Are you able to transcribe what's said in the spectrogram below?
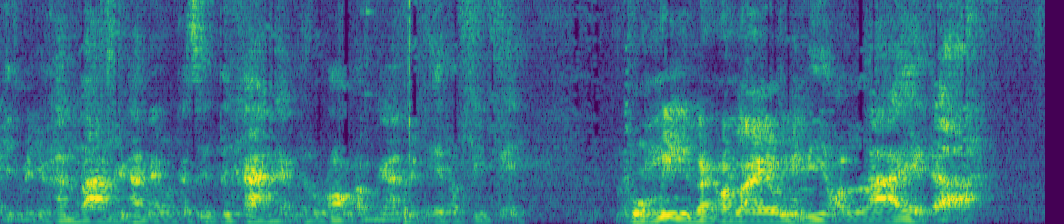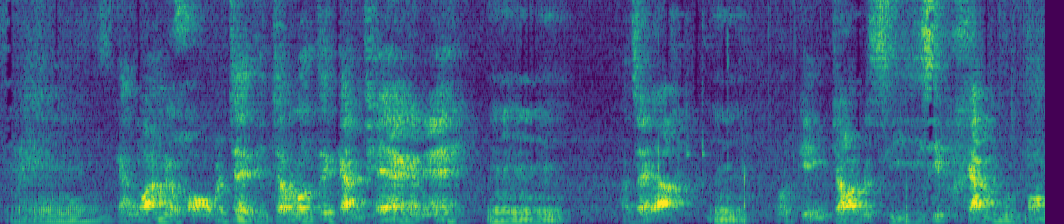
ผิดมาอยู่ข้างบ้านอยู่ข้างในมันก็ซื้อตื้อข้างแถมถ้าลูกน้องทำงานอยู่ที่ออฟฟิศเลยทวงหนี้ทางออนไลน์เอาอีกมีออนไลน์อะจ้ะอ๋อกลางวันก็ขอพระเจ้าที่จอดรถในการแชร์กันไงอืมอืมอืมเข้าใจเหรออืม รถเก่งจอดสี่สิบคันคุณป้อง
